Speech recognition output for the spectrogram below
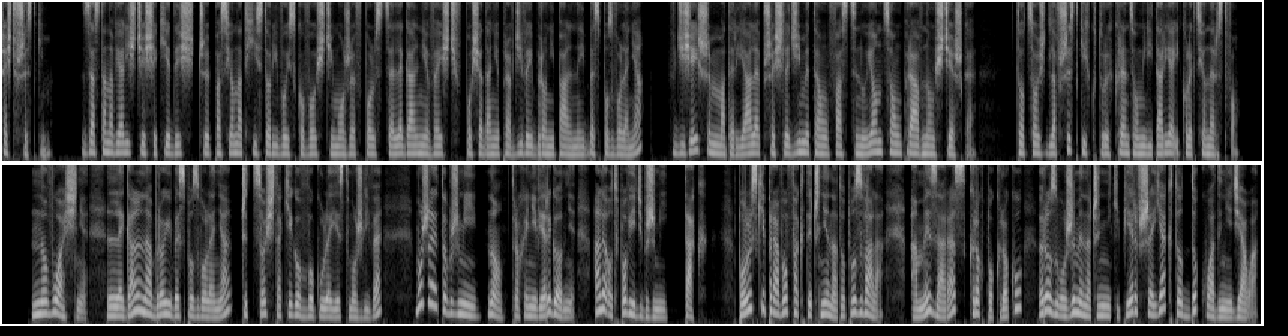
Cześć wszystkim. Zastanawialiście się kiedyś, czy pasjonat historii wojskowości może w Polsce legalnie wejść w posiadanie prawdziwej broni palnej bez pozwolenia? W dzisiejszym materiale prześledzimy tę fascynującą prawną ścieżkę. To coś dla wszystkich, których kręcą militaria i kolekcjonerstwo. No właśnie, legalna broń bez pozwolenia? Czy coś takiego w ogóle jest możliwe? Może to brzmi, no, trochę niewiarygodnie, ale odpowiedź brzmi tak. Polskie prawo faktycznie na to pozwala, a my zaraz, krok po kroku, rozłożymy na czynniki pierwsze, jak to dokładnie działa.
